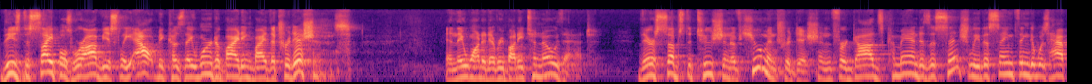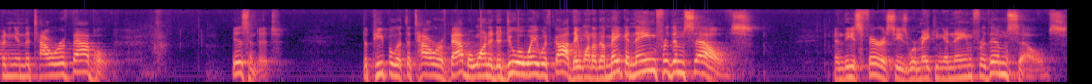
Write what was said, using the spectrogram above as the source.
These disciples were obviously out because they weren't abiding by the traditions, and they wanted everybody to know that. Their substitution of human tradition for God's command is essentially the same thing that was happening in the Tower of Babel. Isn't it? The people at the Tower of Babel wanted to do away with God, they wanted to make a name for themselves. And these Pharisees were making a name for themselves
